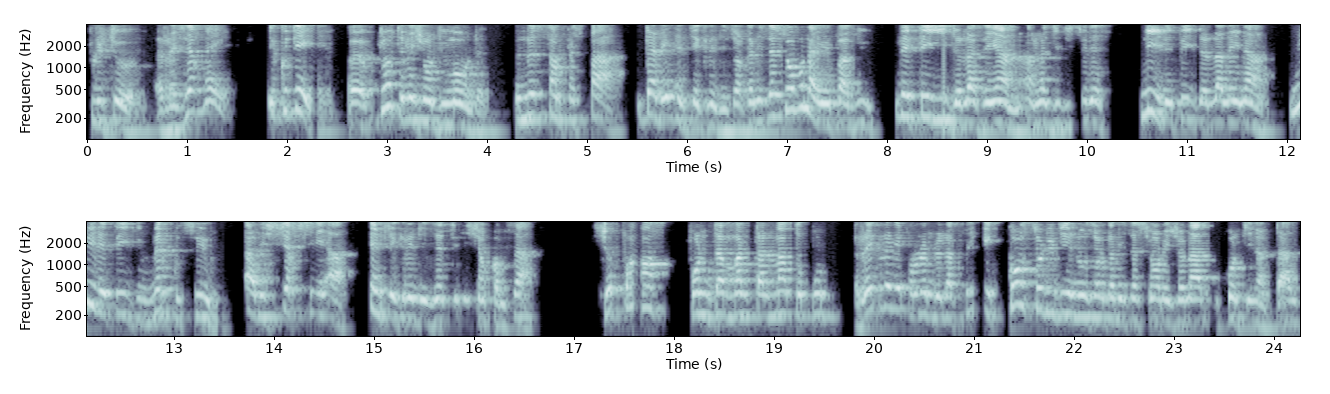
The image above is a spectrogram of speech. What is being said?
plutôt réservé. Écoutez, euh, d'autres régions du monde ne s'empressent pas d'aller intégrer des organisations. Vous n'avez pas vu les pays de l'ASEAN en Asie du Sud-Est, ni les pays de l'ALENA, ni les pays du Mercosur aller chercher à intégrer des institutions comme ça. Je pense fondamentalement que pour régler les problèmes de l'Afrique et consolider nos organisations régionales ou continentales,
